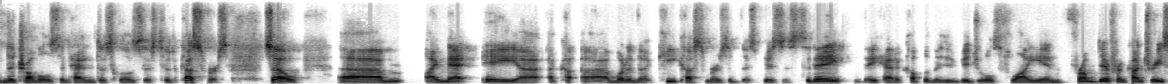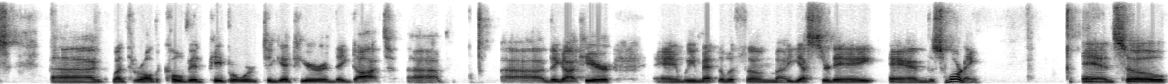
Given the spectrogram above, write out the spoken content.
the troubles and hadn't disclosed this to the customers. So um, I met a, uh, a uh, one of the key customers of this business today. They had a couple of individuals fly in from different countries, uh, went through all the COVID paperwork to get here, and they got uh, they got here, and we met with them uh, yesterday and this morning. And so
